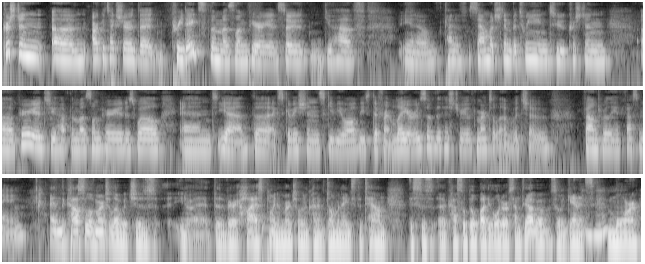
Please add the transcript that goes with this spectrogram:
christian um, architecture that predates the muslim period. So you have you know kind of sandwiched in between two christian uh, periods. You have the muslim period as well. And yeah the excavations give you all these different layers of the history of mértola which uh, found really fascinating. And the castle of Mértola, which is you know at the very highest point of Mértola and kind of dominates the town. This is a castle built by the Order of Santiago. So again, it's mm-hmm. more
